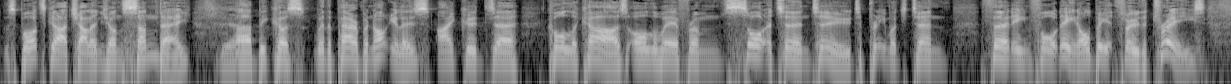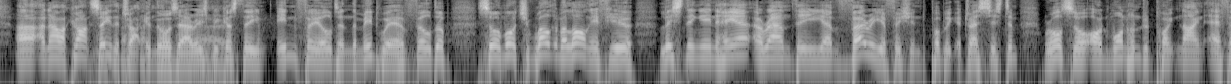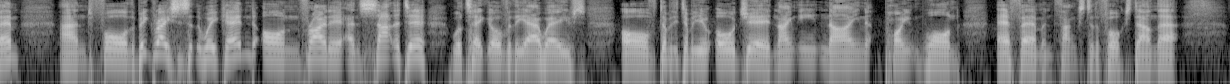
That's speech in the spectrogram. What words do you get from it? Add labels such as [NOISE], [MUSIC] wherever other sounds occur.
sports car challenge on Sunday Yeah. uh, because with a pair of binoculars, I could uh, call the cars all the way from sort of turn two to pretty much turn 13, 14, albeit through the trees. Uh, and now I can't see the track in those [LAUGHS] areas because the infield and the midway have filled up so much. Welcome along if you're listening in here around the uh, very efficient public address system. We're also on 100.9 FM. And for the big races at the weekend on Friday and Saturday, we'll take over the airwaves of WWOJ 99.1 FM. And thanks to the folks down there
